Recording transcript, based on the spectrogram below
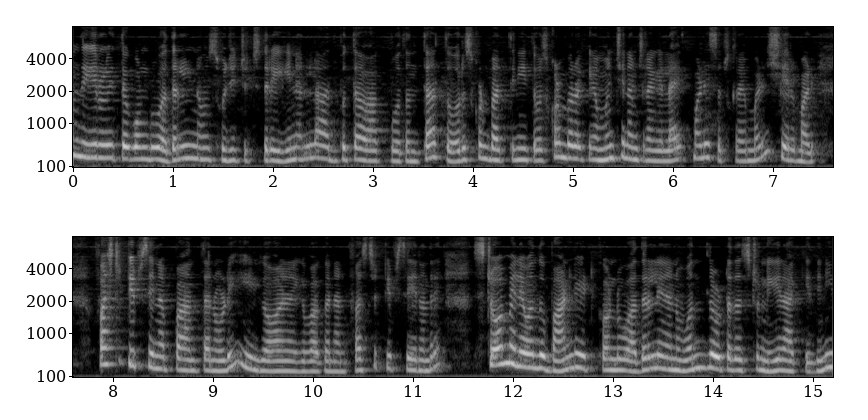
ಒಂದು ಈರುಳ್ಳಿ ತೊಗೊಂಡು ಅದರಲ್ಲಿ ನಾವು ಸೂಜಿ ಚುಚ್ಚಿದ್ರೆ ಏನೆಲ್ಲ ಅದ್ಭುತವಾಗ್ಬೋದು ಅಂತ ತೋರಿಸ್ಕೊಂಡು ಬರ್ತೀನಿ. ತೋರಿಸ್ಕೊಂಡು ಬರೋಕ್ಕಿಂತ ಮುಂಚೆ ನಮ್ಮ ಚೆನ್ನಾಗಿ ಲೈಕ್ ಮಾಡಿ ಸಬ್ಸ್ಕ್ರೈಬ್ ಮಾಡಿ ಶೇರ್ ಮಾಡಿ. ಫಸ್ಟ್ ಟಿಪ್ಸ್ ಏನಪ್ಪ ಅಂತ ನೋಡಿ, ಈಗ ಇವಾಗ ನಾನು ಫಸ್ಟ್ ಟಿಪ್ಸ್ ಏನಂದರೆ ಸ್ಟೋವ್ ಮೇಲೆ ಒಂದು ಬಾಣಲೆ ಇಟ್ಕೊಂಡು ಅದರಲ್ಲಿ ನಾನು ಒಂದು ಲೋಟದಷ್ಟು ನೀರು ಹಾಕಿದ್ದೀನಿ.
